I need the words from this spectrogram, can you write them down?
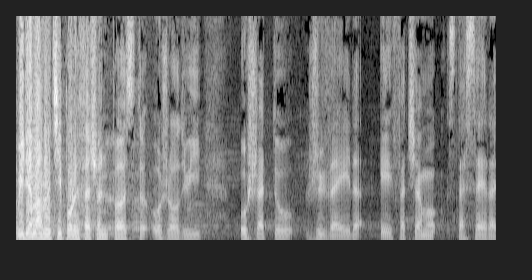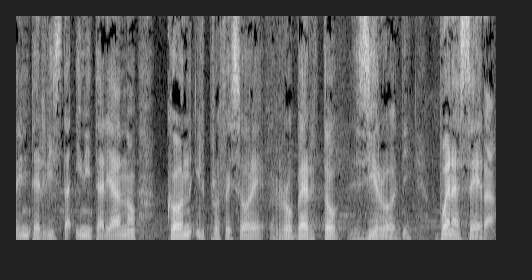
William Arlotti pour le Fashion Post. Aujourd'hui, au château Juveide e facciamo stasera l'intervista in italiano con il professore Roberto Zironi. Buonasera.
